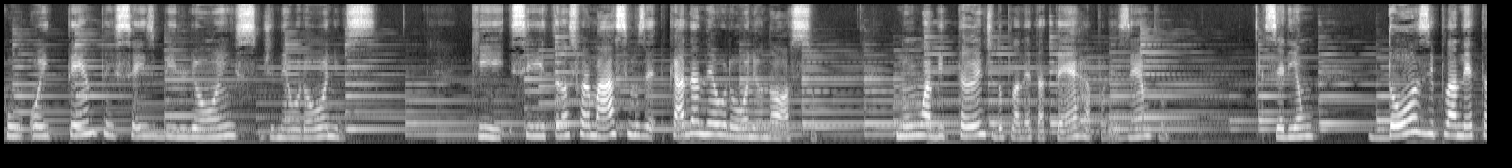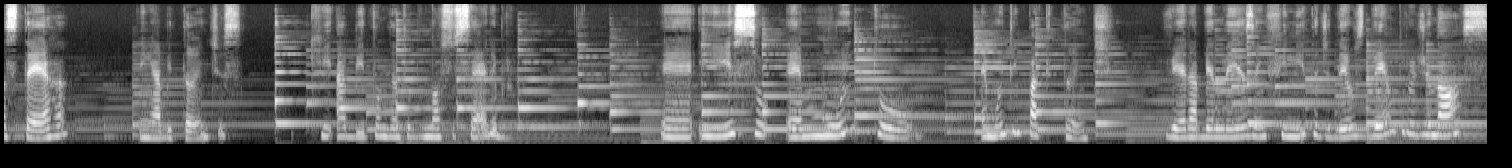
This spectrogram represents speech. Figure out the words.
com 86 bilhões de neurônios, que se transformássemos cada neurônio nosso num habitante do planeta Terra, por exemplo, seriam 12 planetas Terra em habitantes que habitam dentro do nosso cérebro. É, e isso é muito, é muito impactante ver a beleza infinita de Deus dentro de nós,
